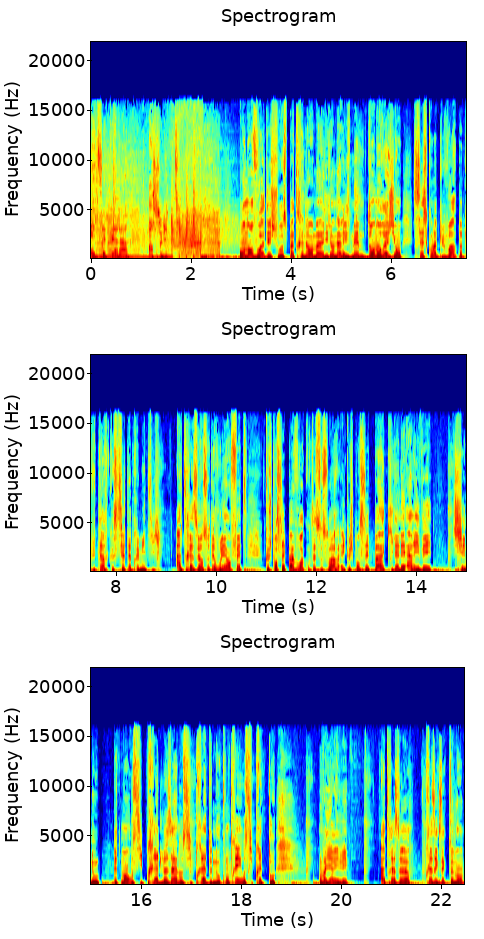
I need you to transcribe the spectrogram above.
etc. Insolite. On en voit des choses pas très normales, il en arrive même dans nos régions, c'est ce qu'on a pu voir pas plus tard que cet après-midi. À 13h se déroulait un fait que je pensais pas vous raconter ce soir et que je pensais pas qu'il allait arriver chez nous, bêtement, aussi près de Lausanne, aussi près de nos contrées, aussi près de tout. On va y arriver. À 13h, très exactement,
